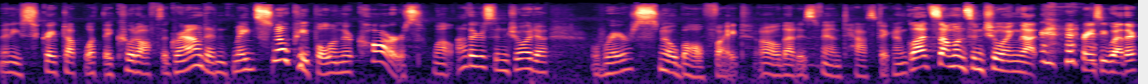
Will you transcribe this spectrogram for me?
Many scraped up what they could off the ground and made snow people on their cars, while others enjoyed a rare snowball fight. Oh, that is fantastic. I'm glad someone's enjoying that crazy weather.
